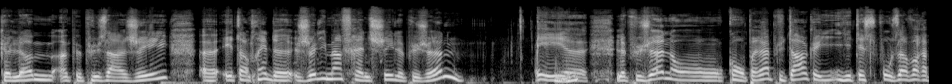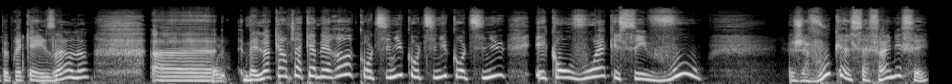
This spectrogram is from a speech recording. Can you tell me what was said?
que l'homme un peu plus âgé euh, est en train de joliment frencher le plus jeune. Et euh, le plus jeune, on comprend plus tard qu'il il était supposé avoir à peu près 15 ans. Là. Euh, Oui. Mais là, quand la caméra continue, continue, continue, et qu'on voit que c'est vous, j'avoue que ça fait un effet.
